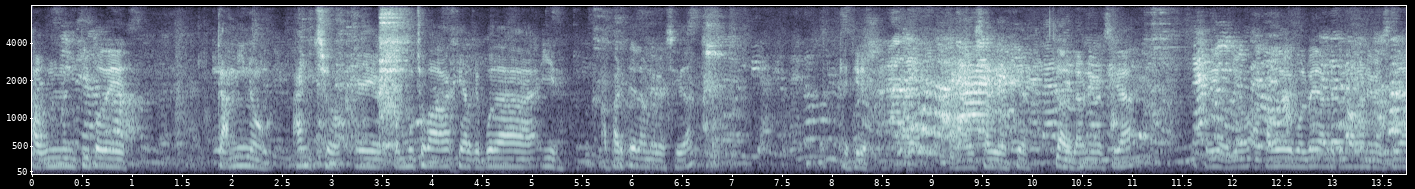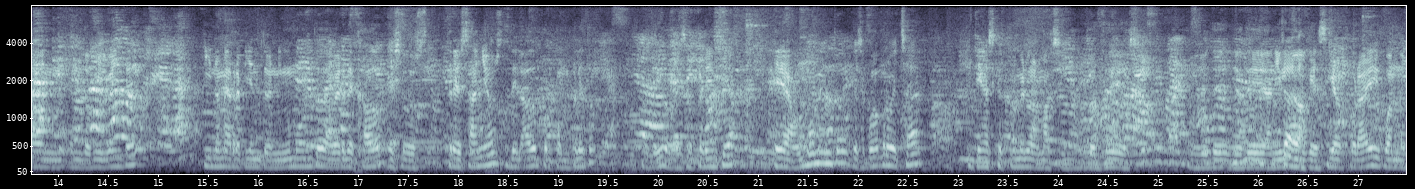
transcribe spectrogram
algún tipo de camino ancho, eh, con mucho bagaje al que pueda ir, aparte de la universidad, que tire para esa dirección. Claro. De la universidad, digo, yo acabo de volver a retomar la universidad en, en 2020 y no me arrepiento en ningún momento de haber dejado esos tres años de lado por completo. Te digo, esa experiencia era un momento que se puede aprovechar y tienes que exprimirlo al máximo. Entonces, yo te, yo te animo Claro. a que sigas por ahí cuando,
